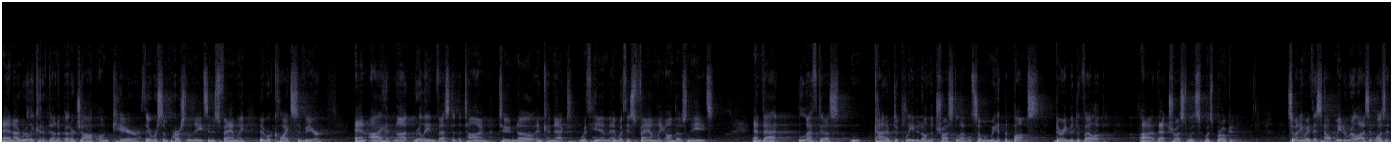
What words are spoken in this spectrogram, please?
And I really could have done a better job on care. There were some personal needs in his family that were quite severe, and I had not really invested the time to know and connect with him and with his family on those needs. And that left us kind of depleted on the trust level. So when we hit the bumps during the develop, uh, that trust was, was broken. So, anyway, this helped me to realize it wasn't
